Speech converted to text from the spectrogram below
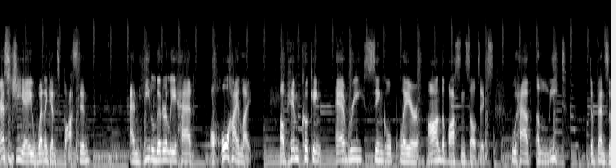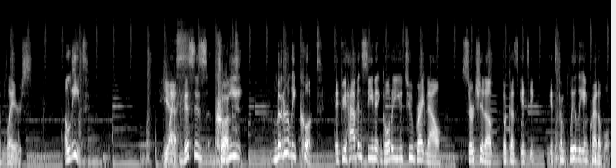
SGA went against Boston and he literally had a whole highlight of him cooking every single player on the Boston Celtics who have elite defensive players? Elite. Yes. Like this is Cooked. me literally cooked. If you haven't seen it, go to YouTube right now, search it up because it's it, it's completely incredible.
